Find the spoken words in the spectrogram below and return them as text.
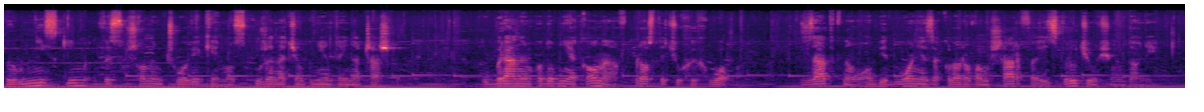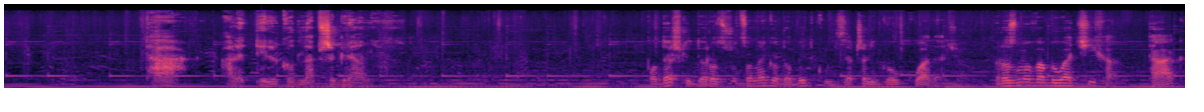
Był niskim, wysuszonym człowiekiem o skórze naciągniętej na czaszkę. Ubranym podobnie jak ona w proste ciuchy chłopa. Zatknął obie dłonie za kolorową szarfę i zwrócił się do niej. Tak, ale tylko dla przegranych. Podeszli do rozrzuconego dobytku i zaczęli go układać. Rozmowa była cicha, tak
